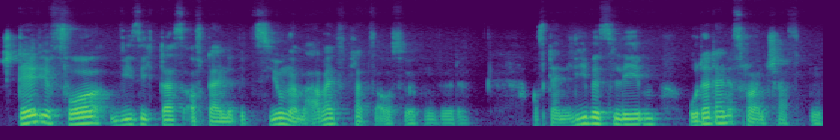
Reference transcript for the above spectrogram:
Stell dir vor, wie sich das auf deine Beziehung am Arbeitsplatz auswirken würde, auf dein Liebesleben oder deine Freundschaften.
